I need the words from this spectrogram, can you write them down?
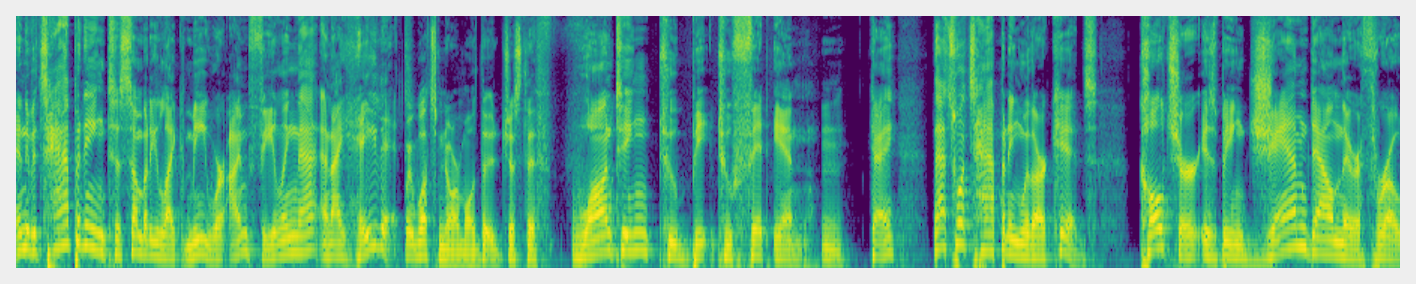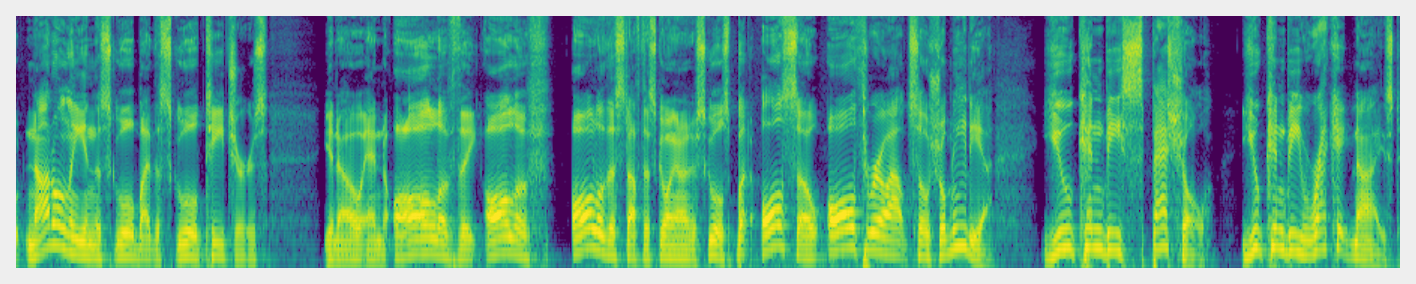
And if it's happening to somebody like me where I'm feeling that and I hate it, Wait, what's normal? The, just the f- wanting to be to fit in. Mm. Okay? That's what's happening with our kids. Culture is being jammed down their throat, not only in the school by the school teachers, you know, and all of the all of all of the stuff that's going on in the schools, but also all throughout social media. You can be special. You can be recognized.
